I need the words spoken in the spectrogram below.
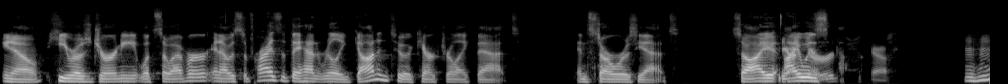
you know hero's journey whatsoever. And i was surprised that they hadn't really got into a character like that in star wars yet. So i Yeah, i was nerd. Yeah. mm-hmm.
